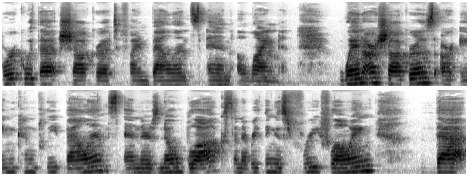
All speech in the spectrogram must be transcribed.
work with that chakra to find balance and alignment when our chakras are in complete balance and there's no blocks and everything is free flowing, that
